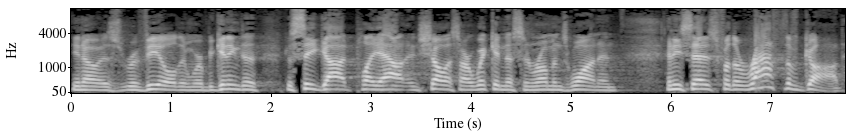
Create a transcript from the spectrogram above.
you know, is revealed, and we're beginning to, to see God play out and show us our wickedness in Romans 1. And, and he says, For the wrath of God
